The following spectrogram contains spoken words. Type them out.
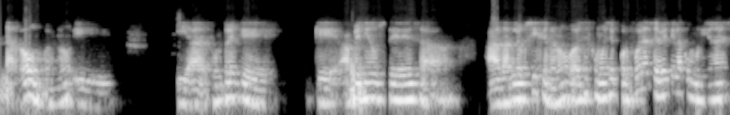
la rompen, ¿no? Y, y al punto en que, que han venido ustedes a, a darle oxígeno, ¿no? A veces, como dice, por fuera se ve que la comunidad es,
